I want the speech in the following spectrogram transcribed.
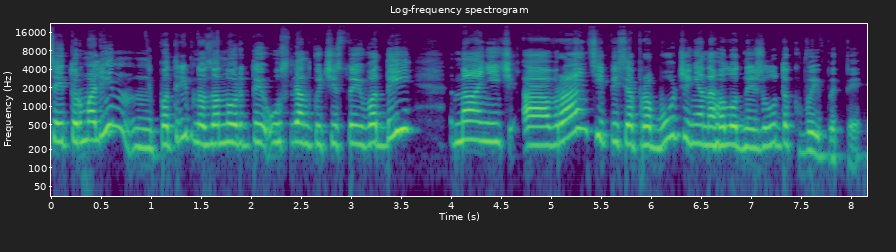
цей турмалін потрібно занурити у склянку чистої води на ніч, а вранці після пробудження на голодний желудок випити.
